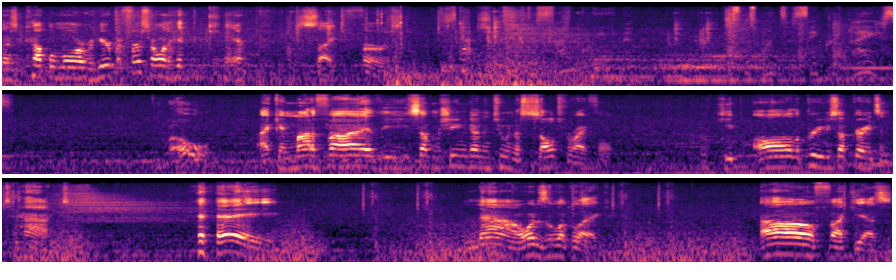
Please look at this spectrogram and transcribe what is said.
there's a couple more over here, but first I want to hit the campsite first. Statue of the Sun Queen. This was once a sacred place. Oh, I can modify the submachine gun into an assault rifle. Keep all the previous upgrades intact. Hey! Now, what does it look like? Oh, fuck yes.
